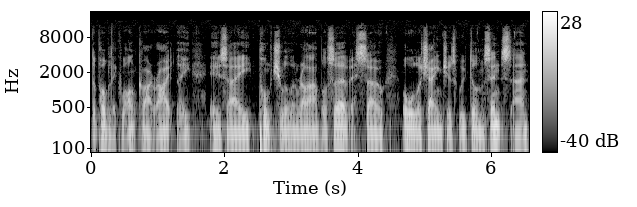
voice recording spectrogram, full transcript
the public want, quite rightly, is a punctual and reliable service. So all the changes we've done since then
